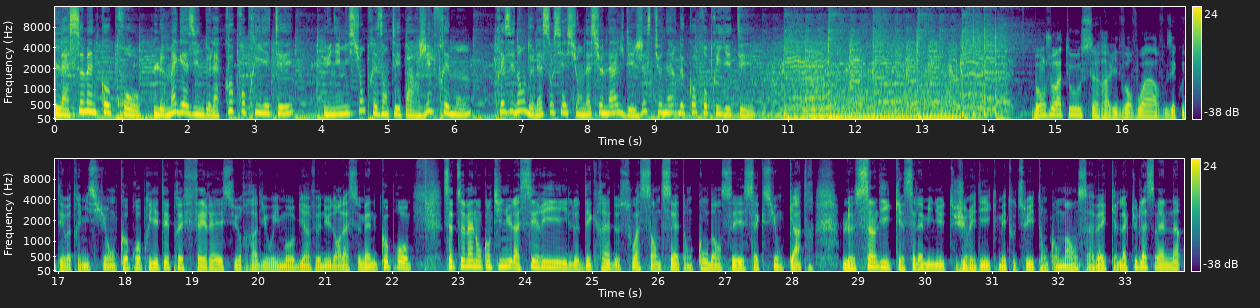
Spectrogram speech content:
La semaine CoPro, le magazine de la copropriété, une émission présentée par Gilles Frémont, président de l'Association nationale des gestionnaires de copropriété. Bonjour à tous, ravi de vous revoir. Vous écoutez votre émission copropriété préférée sur Radio Imo. Bienvenue dans la semaine copro. Cette semaine, on continue la série Le décret de 67 en condensé, section 4. Le syndic, c'est la minute juridique, mais tout de suite, on commence avec l'actu de la semaine.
